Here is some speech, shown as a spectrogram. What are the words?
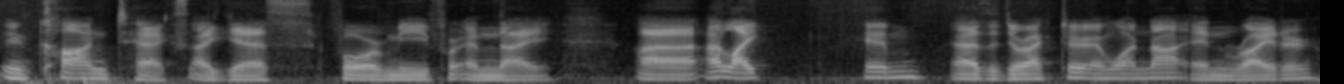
in context, I guess for me for M Night, uh, I like him as a director and whatnot and writer.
